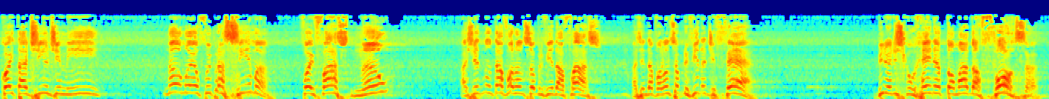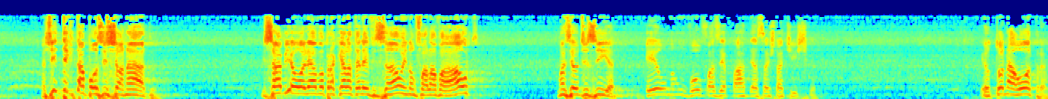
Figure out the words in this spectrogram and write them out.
coitadinho de mim. Não, mas eu fui para cima. Foi fácil? Não. A gente não está falando sobre vida fácil. A gente está falando sobre vida de fé. A Bíblia diz que o reino é tomado à força. A gente tem que estar tá posicionado. E sabe, eu olhava para aquela televisão e não falava alto, mas eu dizia: eu não vou fazer parte dessa estatística. Eu estou na outra.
